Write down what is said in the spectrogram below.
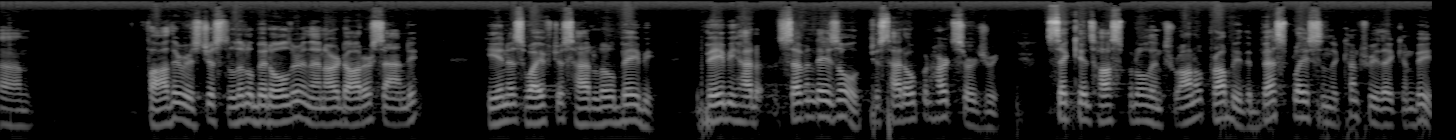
um, father is just a little bit older than our daughter Sandy. He and his wife just had a little baby. The baby had seven days old, just had open heart surgery. Sick Kids Hospital in Toronto, probably the best place in the country they can be.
